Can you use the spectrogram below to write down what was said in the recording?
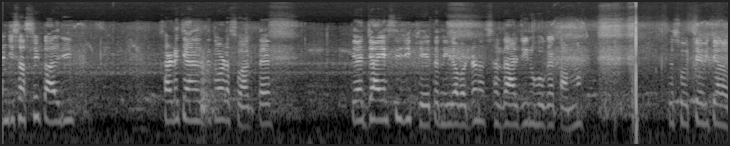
ਹਾਂਜੀ, ਸਤਿ ਸ੍ਰੀ ਅਕਾਲ ਜੀ। ਸਾਡੇ ਚੈਨਲ ਤੇ ਤੁਹਾਡਾ ਸਵਾਗਤ ਹੈ। ਤੇ ਅੱਜ ਆਏ ਸੀ ਜੀ ਖੇਤ ਨੀਰਾ ਵੱਢਣ। ਸਰਦਾਰ ਜੀ ਨੂੰ ਹੋ ਗਿਆ ਕੰਮ। ਤੇ ਸੋਚਿਆ ਵੀ ਚਲ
